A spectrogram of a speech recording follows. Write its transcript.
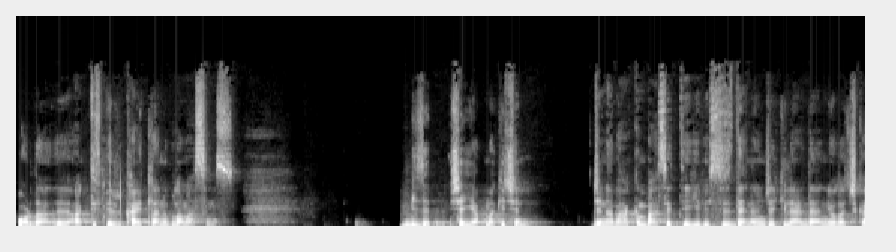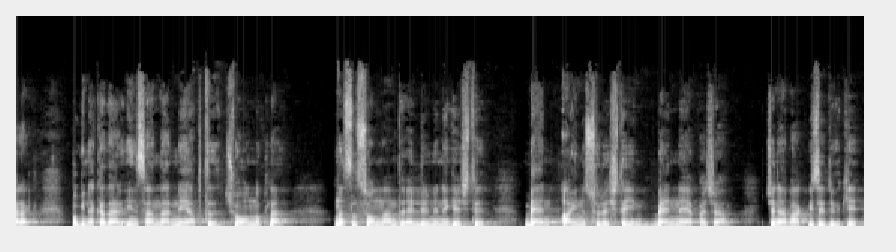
orada e, aktif bir kayıtlarını bulamazsınız Bize şey yapmak için Cenab-ı Hakk'ın bahsettiği gibi sizden öncekilerden yola çıkarak bugüne kadar insanlar ne yaptı çoğunlukla, nasıl sonlandı, ellerine ne geçti, ben aynı süreçteyim, ben ne yapacağım? Cenab-ı Hak bize diyor ki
